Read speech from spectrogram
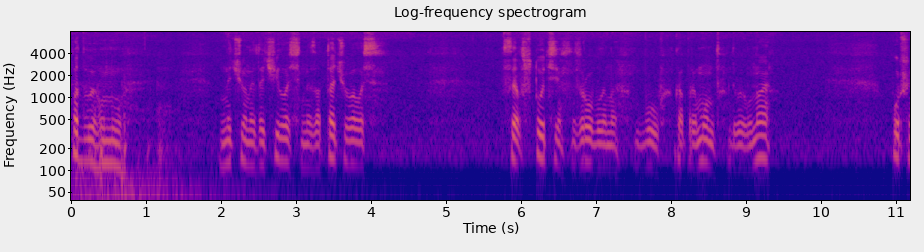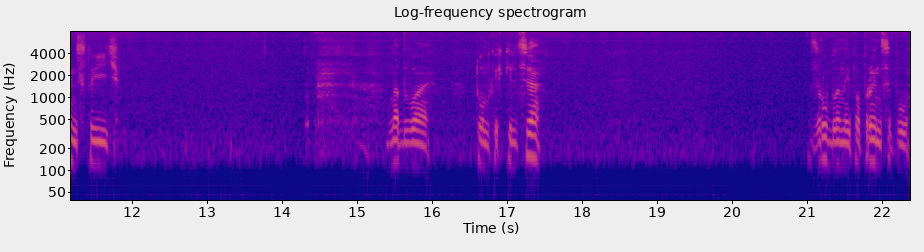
По двигуну Нічого не точилось, не затачувалось. Все в стоці зроблено. Був капремонт двигуна. Поршень стоїть на два тонких кільця. Зроблений по принципу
